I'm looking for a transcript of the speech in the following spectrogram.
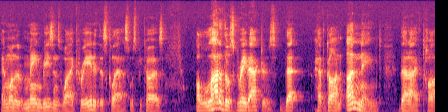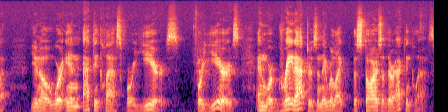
and one of the main reasons why I created this class was because a lot of those great actors that have gone unnamed that I've taught, you know, were in acting class for years, for years, and were great actors, and they were like the stars of their acting class.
